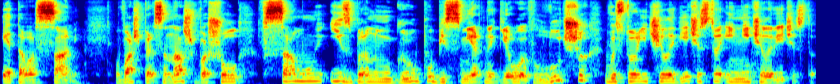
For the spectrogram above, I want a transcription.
этого сами ваш персонаж вошел в самую избранную группу бессмертных героев, лучших в истории человечества и нечеловечества.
